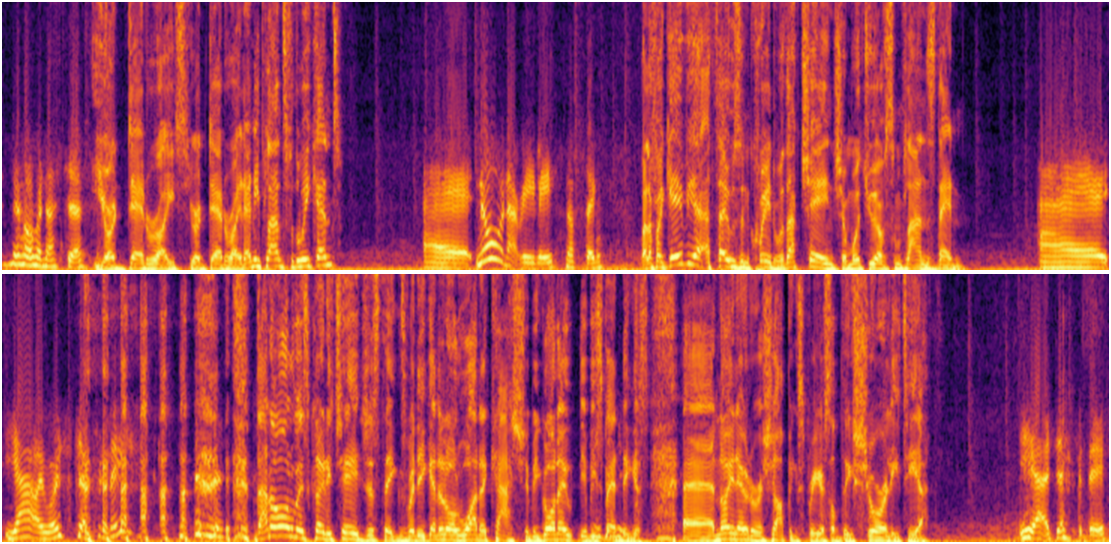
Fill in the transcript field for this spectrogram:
No, not yet. You're dead right. You're dead right. Any plans for the weekend? Uh, no, not really. Nothing. Well, if I gave you a thousand quid, would that change and would you have some plans then? Uh, yeah, I would definitely. that always kind of changes things when you get an all wad of cash. You'll be going out and you'll be spending it. Uh, a night out or a shopping spree or something, surely, Tia. yeah, definitely.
